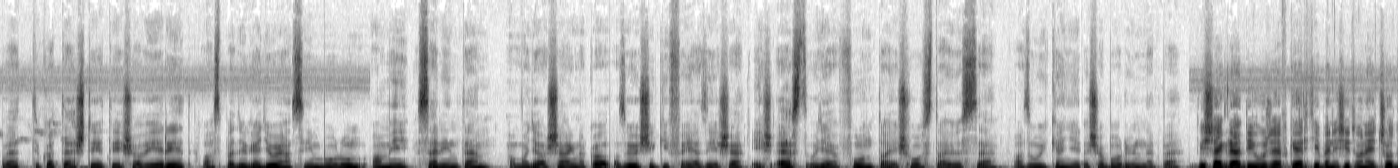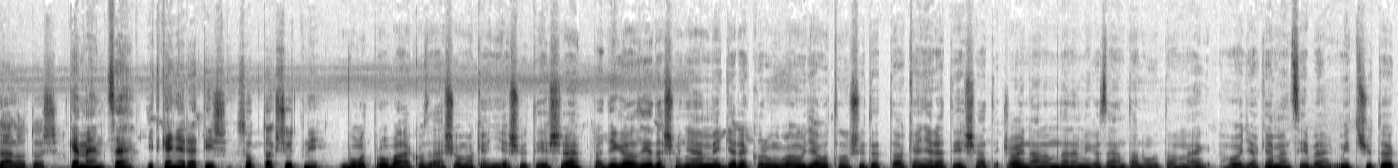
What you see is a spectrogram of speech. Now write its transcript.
vettük a testét és a vérét, az pedig egy olyan szimbólum, ami szerintem a magyarságnak az ősi kifejezése, és ezt ugye fonta és hozta össze az új kenyér és a bor ünnepe. Visegrádi József kertjében is itt van egy csodálatos kemence, itt kenyeret is szoktak sütni? Volt próbálkozásom a kenyérsütésre, pedig az édesanyám még gyerekkorunkban ugye otthon sütötte a kenyeret, és hát sajnálom, de nem igazán tanultam meg, hogy a kemencében mit sütök.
